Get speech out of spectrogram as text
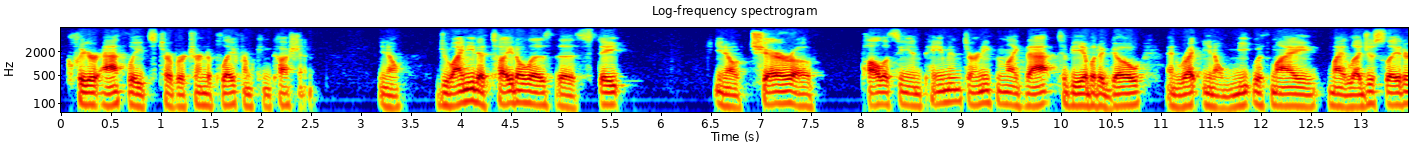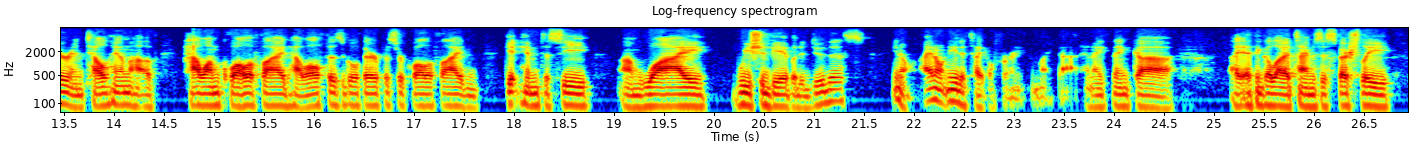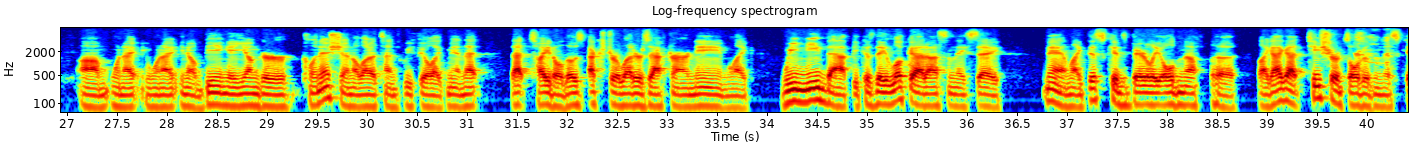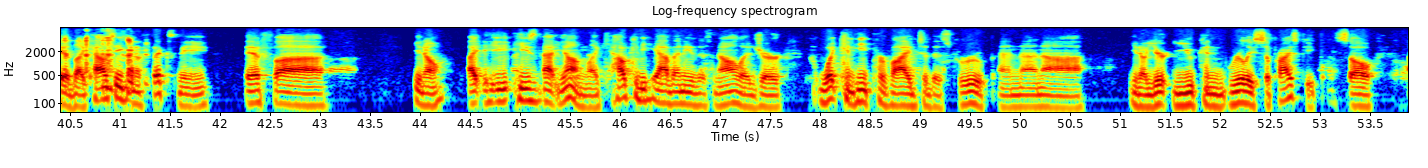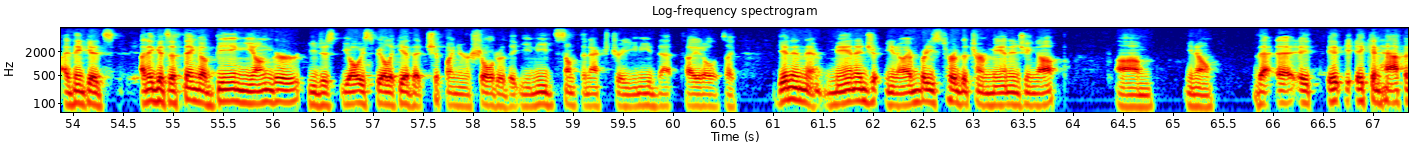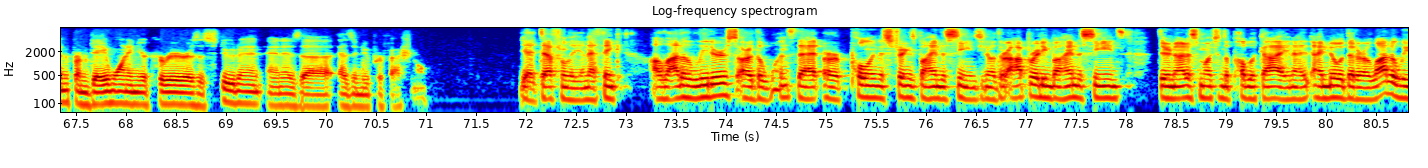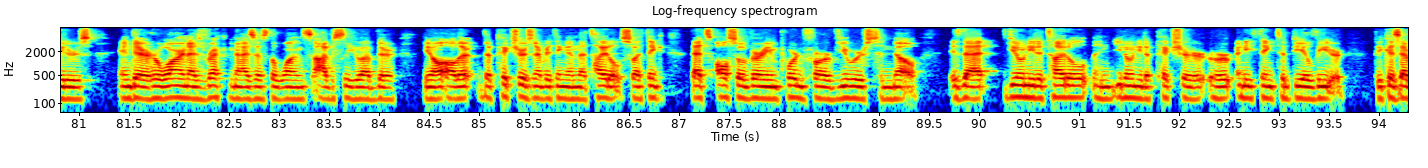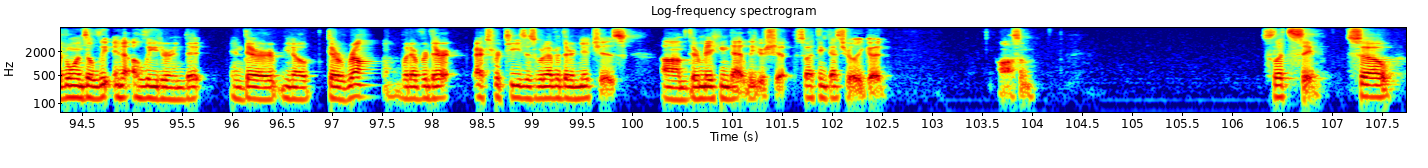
clear athletes to return to play from concussion. You know, do I need a title as the state, you know, chair of policy and payment or anything like that to be able to go and write, you know, meet with my my legislator and tell him how how I'm qualified, how all physical therapists are qualified, and get him to see um, why we should be able to do this. You know, I don't need a title for anything like that. And I think uh, I, I think a lot of times, especially um, when I when I you know being a younger clinician, a lot of times we feel like man that that title, those extra letters after our name, like we need that because they look at us and they say, man, like this kid's barely old enough to like I got t-shirts older than this kid. Like how's he gonna fix me if uh, you know, I, he, he's that young. Like, how could he have any of this knowledge, or what can he provide to this group? And then, uh, you know, you're you can really surprise people. So I think it's I think it's a thing of being younger. You just you always feel like you have that chip on your shoulder that you need something extra. You need that title. It's like get in there, manage. You know, everybody's heard the term managing up. Um, you know, that uh, it, it it can happen from day one in your career as a student and as a as a new professional. Yeah, definitely. And I think a lot of leaders are the ones that are pulling the strings behind the scenes. You know, they're operating behind the scenes. They're not as much in the public eye. And I, I know that are a lot of leaders in there who aren't as recognized as the ones, obviously, who have their, you know, all their, the pictures and everything in the title. So I think that's also very important for our viewers to know is that you don't need a title and you don't need a picture or anything to be a leader because everyone's a, le- a leader in, the, in their, you know, their realm, whatever their expertise is, whatever their niche is um, they're making that leadership. So I think that's really good. Awesome. So let's see. So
